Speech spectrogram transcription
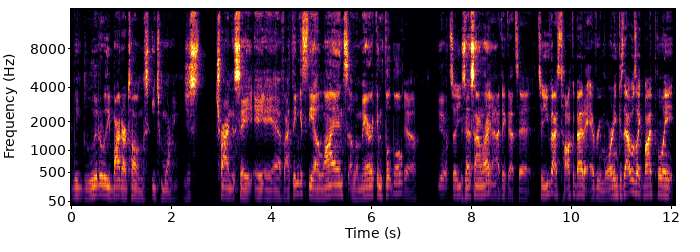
we literally bite our tongues each morning, just trying to say AAF. I think it's the Alliance of American Football. yeah. Yeah. So you, Does that sound right? Yeah, I think that's it. So you guys talk about it every morning because that was like my point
